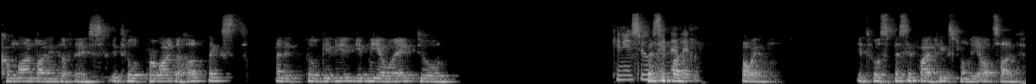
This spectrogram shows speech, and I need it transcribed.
command line interface. It will provide a help text and it will give you give me a way to Can you zoom in a little? Oh yeah. It will specify things from the outside.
